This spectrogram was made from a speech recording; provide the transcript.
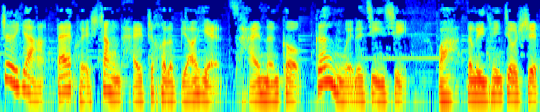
这样待会上台之后的表演才能够更为的尽兴。”哇，邓丽君就是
